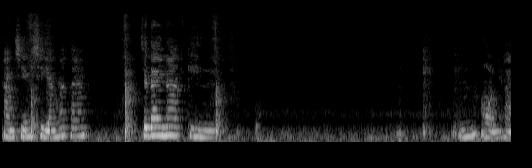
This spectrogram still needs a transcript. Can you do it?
หั่นเฉียงๆนะคะ จะได้น่ากินอืมอ่อนค่ะ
